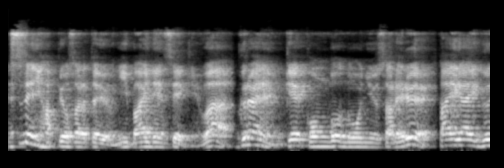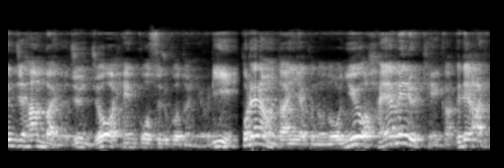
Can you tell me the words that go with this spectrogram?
すでに発表されたように、バイデン政権は、ウクライナに向け今後納入される対外軍事販売の順序を変更することにより、これらの弾薬の納入を早める計画である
